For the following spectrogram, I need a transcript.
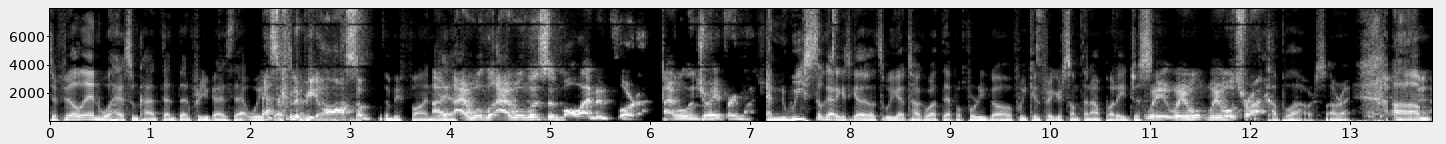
to fill in we'll have some content then for you guys that week That's, going to be awesome. it'll be fun yeah. I, I will. I will listen while I'm in Florida. I will enjoy it very much. and we still got to get together Let's, we got to talk about that before you go if we can figure something out buddy just We we will, we will try. a couple hours. All right. Um,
